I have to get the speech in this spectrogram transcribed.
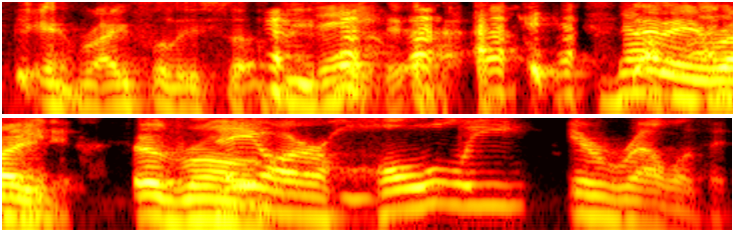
yeah, rightfully so. They- that I ain't mean right. it. That's wrong. They are wholly irrelevant.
